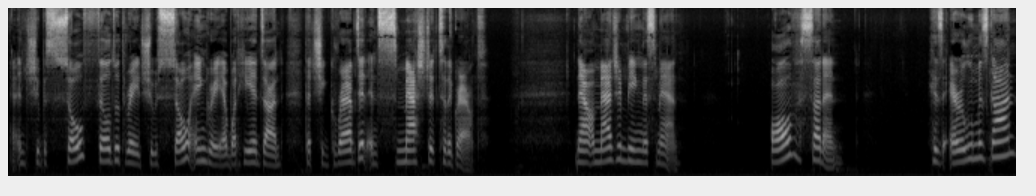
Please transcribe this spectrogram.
and she was so filled with rage, she was so angry at what he had done, that she grabbed it and smashed it to the ground. Now imagine being this man. All of a sudden, his heirloom is gone,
